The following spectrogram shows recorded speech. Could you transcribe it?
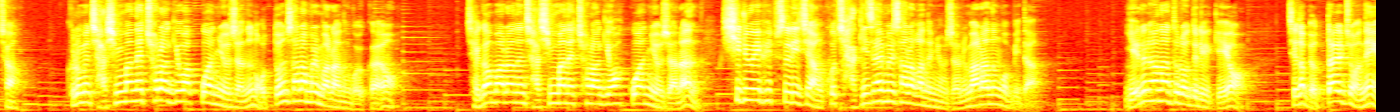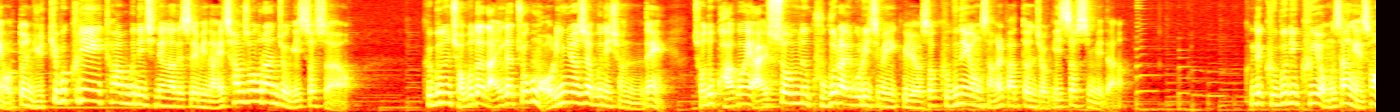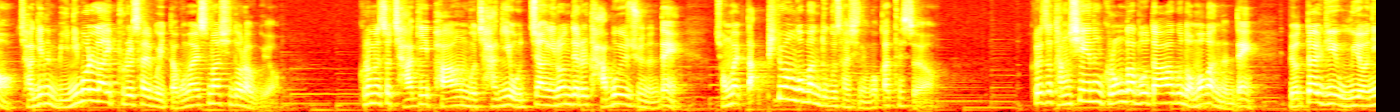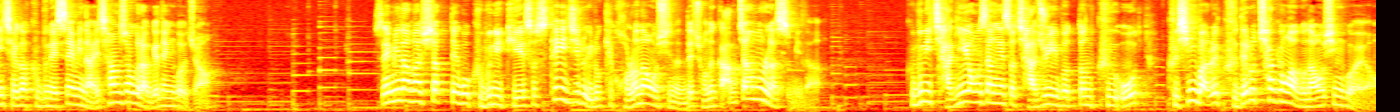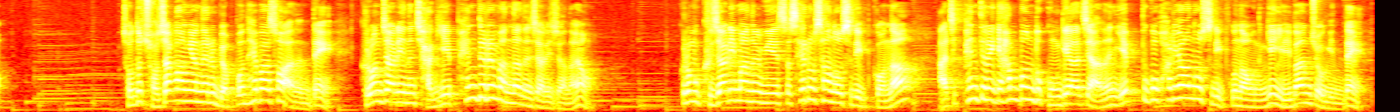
자, 그러면 자신만의 철학이 확고한 여자는 어떤 사람을 말하는 걸까요? 제가 말하는 자신만의 철학이 확고한 여자란 시류에 휩쓸리지 않고 자기 삶을 살아가는 여자를 말하는 겁니다. 예를 하나 들어드릴게요. 제가 몇 달 전에 어떤 유튜브 크리에이터 한 분이 진행하는 세미나에 참석을 한 적이 있었어요. 그분은 저보다 나이가 조금 어린 여자분이셨는데 저도 과거에 알 수 없는 구글 알고리즘에 이끌려서 그분의 영상을 봤던 적이 있었습니다. 근데 그분이 그 영상에서 자기는 미니멀 라이프를 살고 있다고 말씀하시더라고요. 그러면서 자기 방, 뭐 자기 옷장 이런 데를 다 보여주는데 정말 딱 필요한 것만 두고 사시는 것 같았어요. 그래서 당시에는 그런가 보다 하고 넘어갔는데 몇 달 뒤에 우연히 제가 그분의 세미나에 참석을 하게 된 거죠. 세미나가 시작되고 그분이 뒤에서 스테이지로 이렇게 걸어 나오시는데 저는 깜짝 놀랐습니다. 그분이 자기 영상에서 자주 입었던 그 옷, 그 신발을 그대로 착용하고 나오신 거예요. 저도 저자 강연회를 몇 번 해봐서 아는데 그런 자리는 자기의 팬들을 만나는 자리잖아요. 그러면 그 자리만을 위해서 새로 산 옷을 입거나 아직 팬들에게 한 번도 공개하지 않은 예쁘고 화려한 옷을 입고 나오는 게 일반적인데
